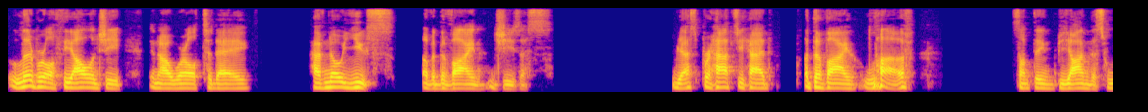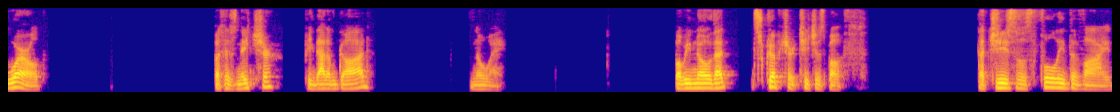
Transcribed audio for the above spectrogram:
liberal theology in our world today have no use of a divine Jesus. Yes, perhaps he had a divine love, something beyond this world. But his nature, being that of God, no way. But we know that Scripture teaches both that Jesus was fully divine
